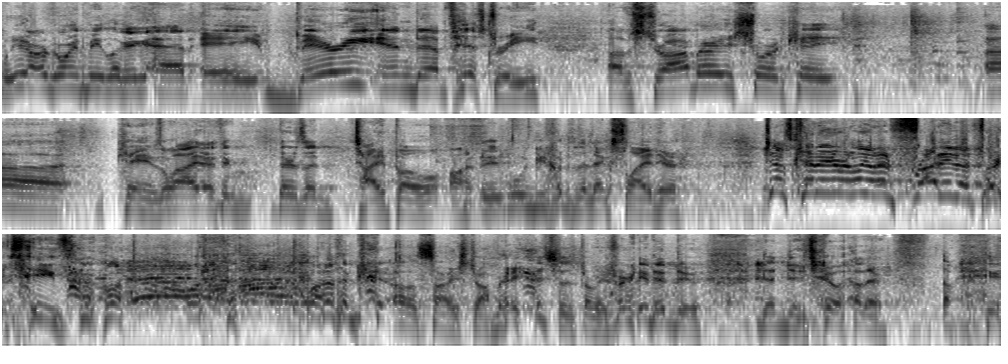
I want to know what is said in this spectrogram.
we are going to be looking at a very in-depth history of strawberry shortcake uh, canes. Well, I, I think there's a typo on. We can go to the next slide here. Just kidding. We're looking at Friday the 13th. what, what, what are the, oh, sorry, strawberry. It's just strawberry. Shortcake didn't do, didn't do two other. Okay.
